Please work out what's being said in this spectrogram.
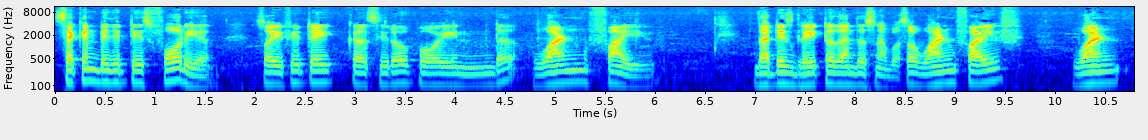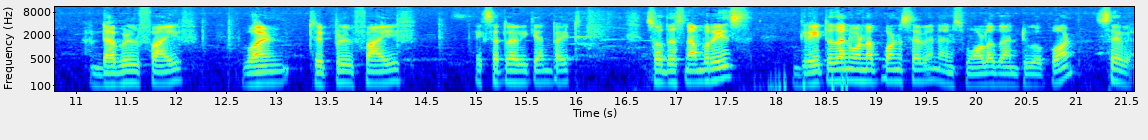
Second digit is 4 here. So, if you take uh, 0 0.15 that is greater than this number. So, 1 5, 1 double 5, 1 triple 5 etc. we can write. So, this number is greater than 1 upon 7 and smaller than 2 upon 7.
